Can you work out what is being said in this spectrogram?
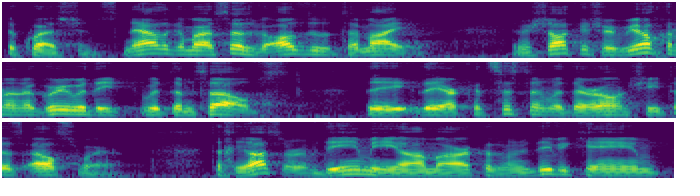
the questions. Now the Gemara says, and Mishlakish and Rabbi Yochanan agree with, the, with themselves. They, they are consistent with their own shitas elsewhere. The Chiyasar of Dimi Amar, because when Dimi came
